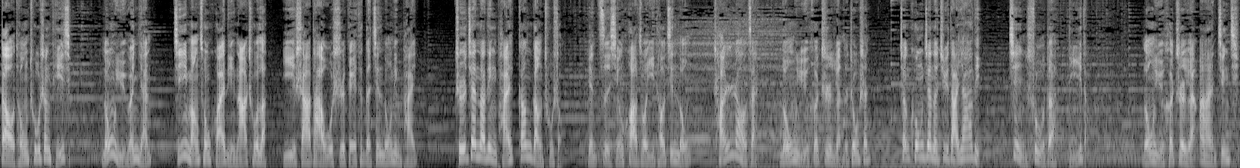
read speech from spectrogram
道童出声提醒。龙宇闻言，急忙从怀里拿出了伊莎大巫师给他的金龙令牌。只见那令牌刚刚出手，便自行化作一条金龙，缠绕在。龙宇和志远的周身，将空间的巨大压力尽数的抵挡。龙宇和志远暗暗惊奇：“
